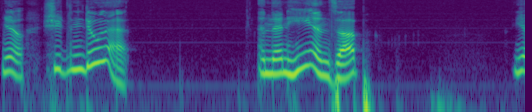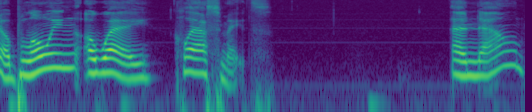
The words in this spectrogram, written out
You know, she didn't do that. And then he ends up, you know, blowing away classmates. And now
